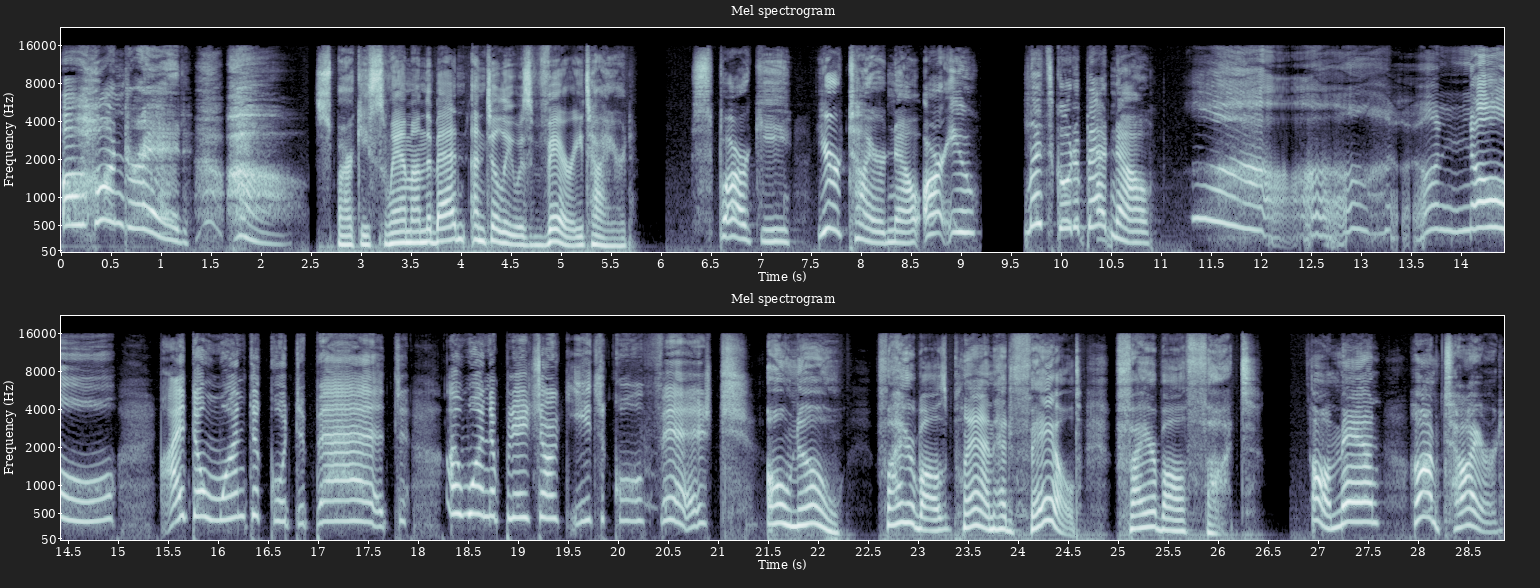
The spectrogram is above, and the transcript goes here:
hundred. Sparky swam on the bed until he was very tired. Sparky, you're tired now, aren't you? Let's go to bed now. Oh no, I don't want to go to bed. I want to play Shark Eats Goldfish. Oh no! Fireball's plan had failed. Fireball thought. Oh man, I'm tired.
